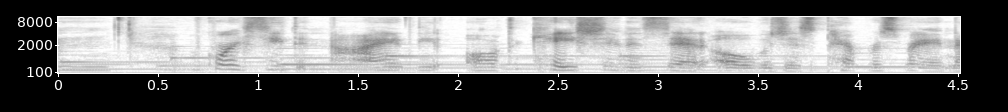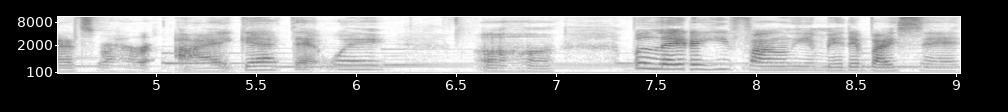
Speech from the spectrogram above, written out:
Mm-hmm. Of course, he denied the altercation and said, oh, it was just pepper spray and that's why her eye got that way. Uh huh. But later he finally admitted by saying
